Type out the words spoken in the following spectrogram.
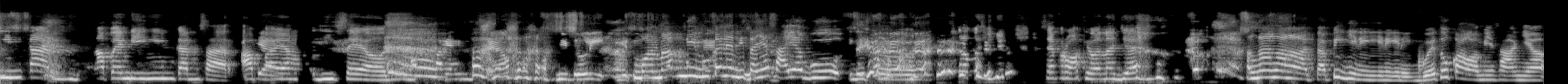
diinginkan apa yang diinginkan Sar apa Iya. yang di sale apa yang sale dibeli gitu. Mohon maaf nih, bukan yang ditanya saya bu, gitu. saya perwakilan aja Enggak, enggak, enggak. Tapi gini, gini, gini. Gue tuh kalau misalnya,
